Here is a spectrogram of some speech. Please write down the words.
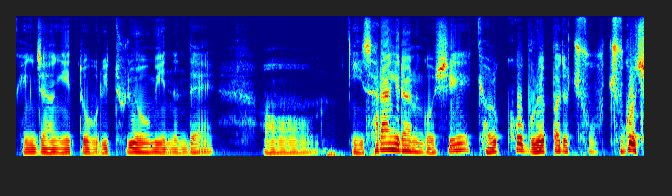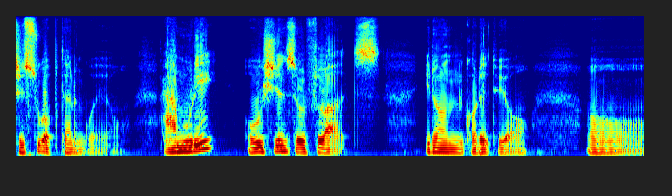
굉장히 또 우리 두려움이 있는데 어, 이 사랑이라는 것이 결코 물에 빠져 죽, 죽어질 수가 없다는 거예요. 아무리 oceans or floods 이런 거래도요. 어,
